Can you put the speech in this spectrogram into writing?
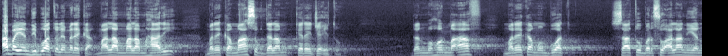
Apa yang dibuat oleh mereka? Malam-malam hari mereka masuk dalam gereja itu. Dan mohon maaf, mereka membuat satu persoalan yang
